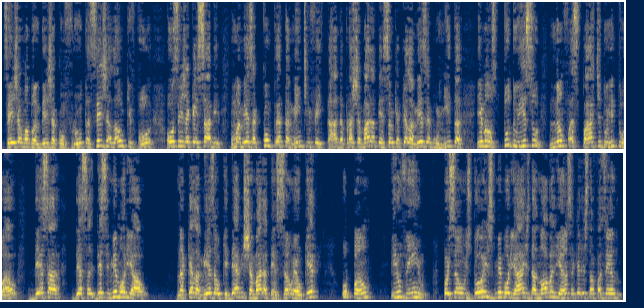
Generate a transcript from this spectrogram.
seja uma bandeja com fruta, seja lá o que for, ou seja, quem sabe, uma mesa completamente enfeitada para chamar a atenção que aquela mesa é bonita, irmãos, tudo isso não faz parte do ritual dessa, dessa, desse memorial. Naquela mesa, o que deve chamar a atenção é o quê? O pão e o vinho pois são os dois memoriais da nova aliança que ele está fazendo.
